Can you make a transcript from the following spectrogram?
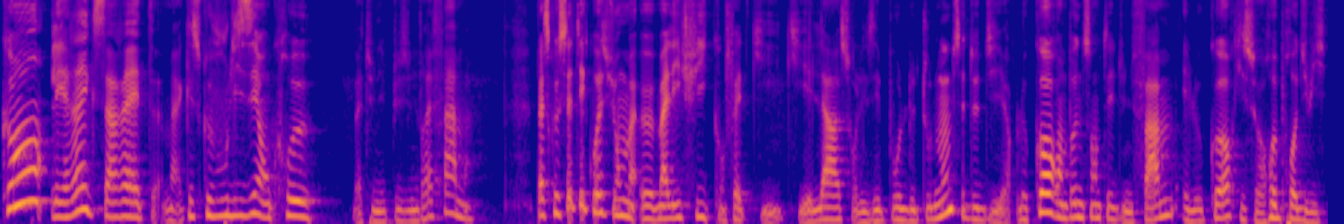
quand les règles s'arrêtent, bah, qu'est-ce que vous lisez en creux? Bah, Tu n'es plus une vraie femme. Parce que cette équation euh, maléfique, en fait, qui, qui, est là sur les épaules de tout le monde, c'est de dire le corps en bonne santé d'une femme est le corps qui se reproduit.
